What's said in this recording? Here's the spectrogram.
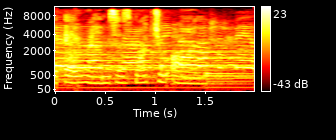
A Rams has got you on.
